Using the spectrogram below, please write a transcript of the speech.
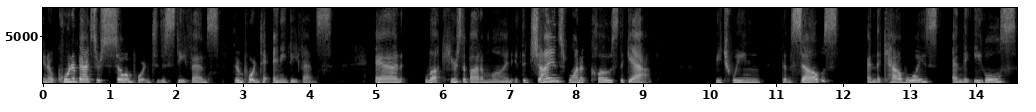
you know, cornerbacks are so important to this defense. They're important to any defense. And look, here's the bottom line if the Giants want to close the gap between themselves and the Cowboys and the Eagles,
